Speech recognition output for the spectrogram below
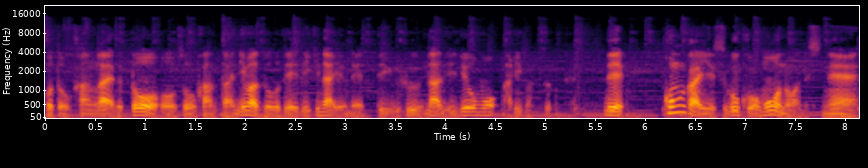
ことを考えると、そう簡単には増税できないよねっていうふうな事情もあります。で、今回すごく思うのはですね、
